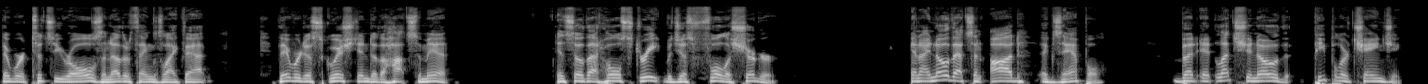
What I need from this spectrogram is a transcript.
there were Tootsie Rolls and other things like that. They were just squished into the hot cement. And so that whole street was just full of sugar. And I know that's an odd example, but it lets you know that people are changing.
